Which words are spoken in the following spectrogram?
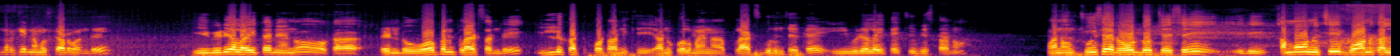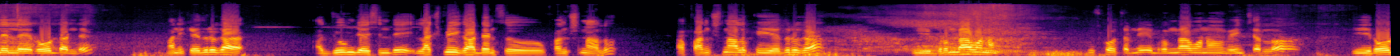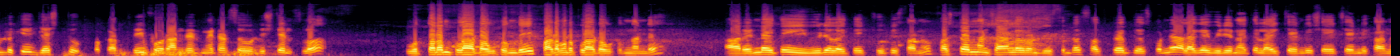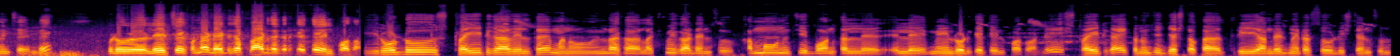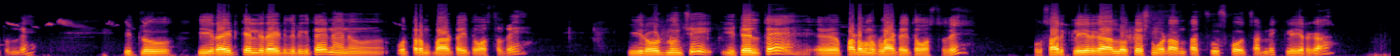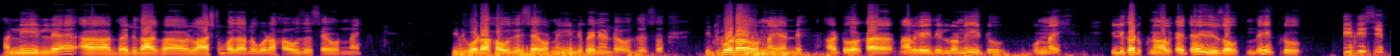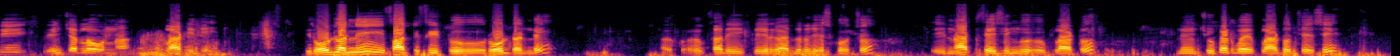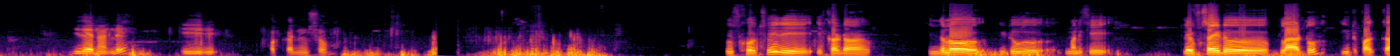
అందరికీ నమస్కారం అండి. ఈ వీడియోలో అయితే నేను ఒక రెండు ఓపెన్ ప్లాట్స్ అండి. ఇల్లు కట్టుకోవడానికి అనుకూలమైన ప్లాట్స్ గురించి అయితే ఈ వీడియోలో అయితే చూపిస్తాను. మనం చూసే రోడ్డు వచ్చేసి ఇది ఖమ్మం నుంచి బోనకల్ వెళ్ళే రోడ్డు అండి. మనకి ఎదురుగా ఆ జూమ్ చేసింది లక్ష్మీ గార్డెన్స్ ఫంక్షన్ హాల్. ఆ ఫంక్షన్ హాల్కి ఎదురుగా ఈ బృందావనం చూసుకోవచ్చండి. బృందావనం వెంచర్లో ఈ రోడ్డుకి జస్ట్ ఒక త్రీ ఫోర్ హండ్రెడ్ మీటర్స్ డిస్టెన్స్లో ఉత్తరం ప్లాట్ అవుతుంది పడమర ప్లాట్ అవుతుందండి. ఆ రెండు అయితే ఈ వీడియోలో అయితే చూపిస్తాను. ఫస్ట్ టైం మన ఛానల్ ఎవరైనా చూస్తుంటే సబ్స్క్రైబ్ చేసుకోండి. అలాగే వీడియోని అయితే లైక్ చేయండి షేర్ చేయండి కామెంట్ చేయండి. ఇప్పుడు లేట్ చేయకుండా డైరెక్ట్గా ప్లాట్ దగ్గరికి అయితే వెళ్ళిపోదాం. ఈ రోడ్డు స్ట్రైట్గా వెళ్తే మనం ఇందాక లక్ష్మీ గార్డెన్స్ ఖమ్మం నుంచి బోన్కల్ వెళ్ళే మెయిన్ రోడ్కి అయితే వెళ్ళిపోతాం అండి స్ట్రైట్గా ఇక్కడ నుంచి జస్ట్ ఒక త్రీ హండ్రెడ్ మీటర్స్ డిస్టెన్స్ ఉంటుంది. ఇట్లు ఈ రైట్కి వెళ్ళి రైట్ తిరిగితే నేను ఉత్తరం ప్లాట్ అయితే వస్తుంది. ఈ రోడ్ నుంచి ఇటు వెళ్తే ఆ, పడమర ప్లాట్ అయితే వస్తుంది. ఒకసారి క్లియర్గా లొకేషన్ కూడా అంతా చూసుకోవచ్చు అండి క్లియర్గా. అన్నీ ఇల్లే దరిదాకా లాస్ట్ బజార్లో కూడా హౌజెసే ఉన్నాయి. ఇటు కూడా హౌజెసే ఉన్నాయి ఇండిపెండెంట్ హౌజెస్. ఇటు కూడా ఉన్నాయండి. అటు ఒక నాలుగైదు ఇల్లు ఉన్నాయి ఇటు ఉన్నాయి. ఇల్లు కట్టుకునే వాళ్ళకైతే యూజ్ అవుతుంది. ఇప్పుడు టీటీసీపీ వెంచర్లో ఉన్న ప్లాట్ ఇది. ఈ రోడ్లన్నీ ఫార్టీ ఫీట్ రోడ్ అండి. ఒకసారి క్లియర్గా అబ్జర్వ్ చేసుకోవచ్చు. ఈ నార్త్ ఫేసింగ్ ప్లాట్ నేను చూపెట్టబోయే ప్లాట్ వచ్చేసి ఇదేనండి. ఈ ఒక్క నిమిషం. చూసుకోవచ్చు. ఇది ఇక్కడ ఇందులో ఇటు మనకి లెఫ్ట్ సైడ్ ప్లాటు ఇటు పక్క.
